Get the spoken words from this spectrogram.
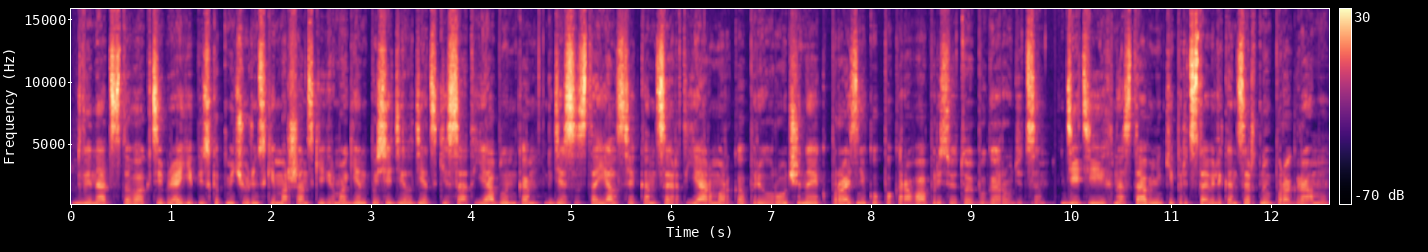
12 октября епископ Мичуринский Маршанский Гермоген посетил детский сад «Яблонька», где состоялся концерт-ярмарка, приуроченная к празднику Покрова Пресвятой Богородицы. Дети и их наставники представили концертную программу.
